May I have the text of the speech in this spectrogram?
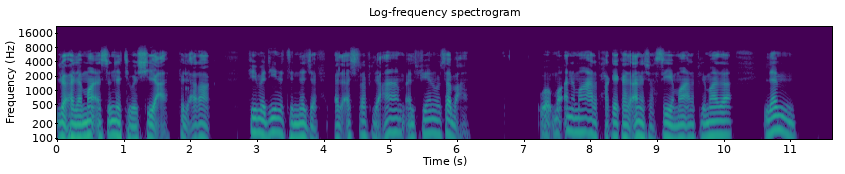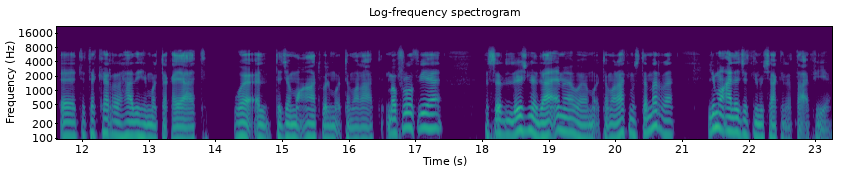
لعلماء السنة والشيعة في العراق في مدينة النجف الأشرف لعام 2007 وأنا ما أعرف حقيقة أنا شخصيا ما أعرف لماذا لم آه، تتكرر هذه الملتقيات والتجمعات والمؤتمرات. المفروض فيها تصير لجنة دائمة ومؤتمرات مستمرة لمعالجة المشاكل الطائفية.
